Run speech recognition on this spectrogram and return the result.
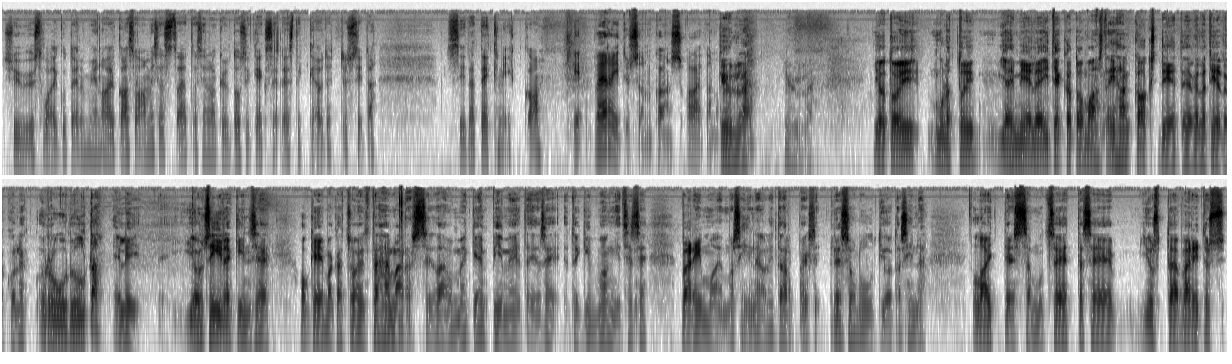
syvyysvaikutelmien aikaansaamisessa, että siinä on kyllä tosi kekseliästi käytetty sitä, sitä tekniikkaa. Ja väritys on myös aivan Kyllä, upea. Kyllä. Joo, toi, mulle tuli, jäi mieleen itse katsomaan sitä ihan 2D ja vielä tietokone ruudulta, eli jo siinäkin se, okei okay, mä katsoin sitä hämärässä, tai on melkein pimeitä ja se jotenkin vangitse se värimaailma siinä, oli tarpeeksi resoluutiota siinä laitteessa, mutta se, että se just tämä väritys,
